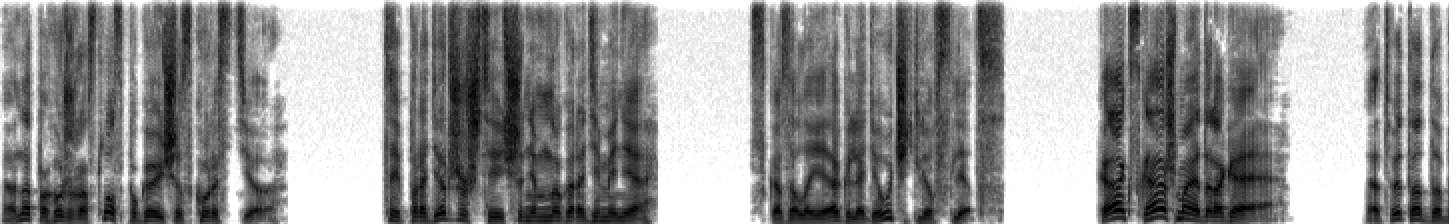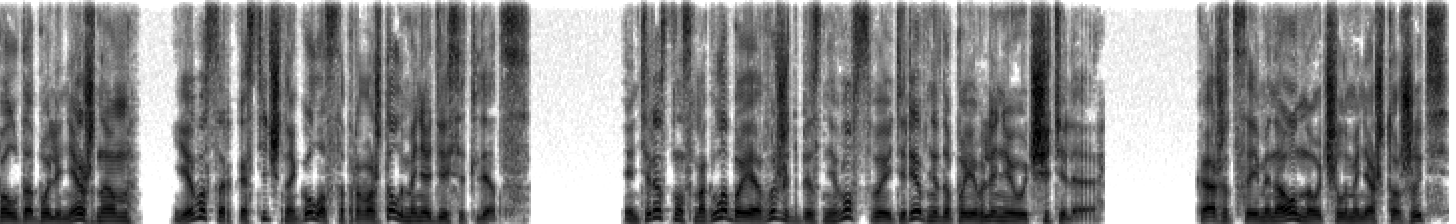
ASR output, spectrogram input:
она, похоже, росла с пугающей скоростью. «Ты продержишься еще немного ради меня», — сказала я, глядя учителю вслед. «Как скажешь, моя дорогая!» Ответ Адда был до боли нежным, его саркастичный голос сопровождал меня 10 лет. Интересно, смогла бы я выжить без него в своей деревне до появления учителя? Кажется, именно он научил меня, что жить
